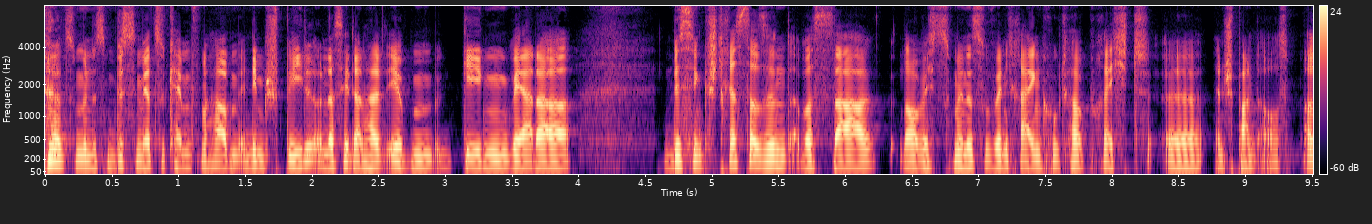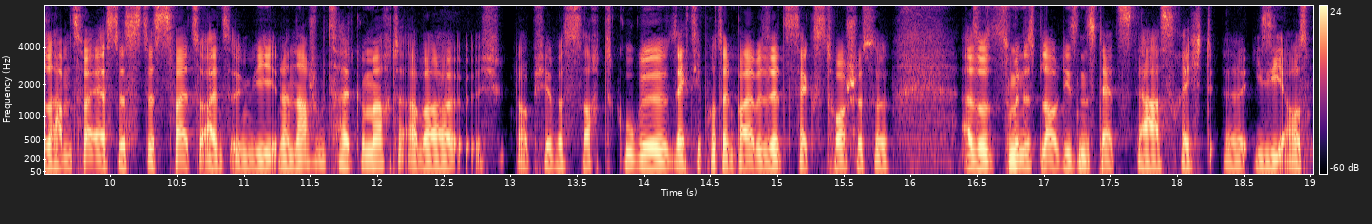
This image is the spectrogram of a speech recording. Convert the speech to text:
zumindest ein bisschen mehr zu kämpfen haben in dem Spiel und dass sie dann halt eben gegen Werder ein bisschen gestresster sind, aber es sah, glaube ich, zumindest so, wenn ich reingeguckt habe, recht äh, entspannt aus. Also haben zwar erst das, das 2 zu 1 irgendwie in der Nachspielzeit gemacht, aber ich glaube hier, was sagt Google, 60% Ballbesitz, 6 Torschüsse. Also zumindest laut diesen Stats sah es recht äh, easy aus.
